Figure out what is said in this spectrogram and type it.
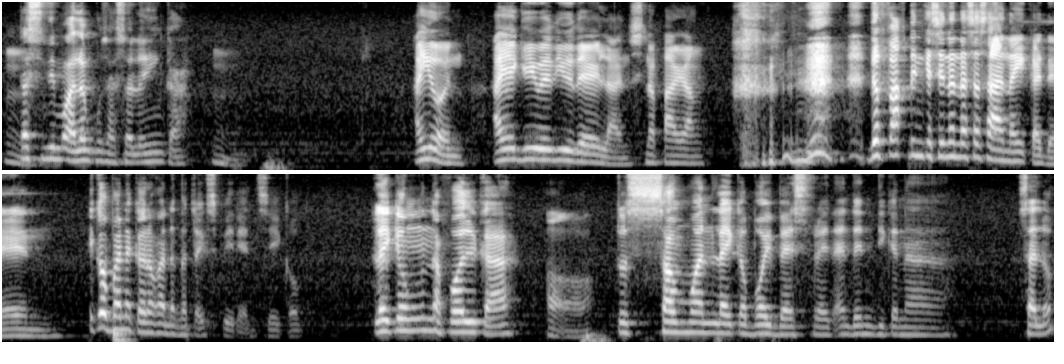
Hmm. Tapos hindi mo alam kung sasaluhin ka. Hmm. Ayun, I agree with you there, Lance, na parang the fact din kasi na nasasanay ka din. Ikaw ba nagkaroon ka ng ganito experience, Jacob? Like yung na-fall ka, Oo. to someone like a boy best friend and then di ka na salo?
